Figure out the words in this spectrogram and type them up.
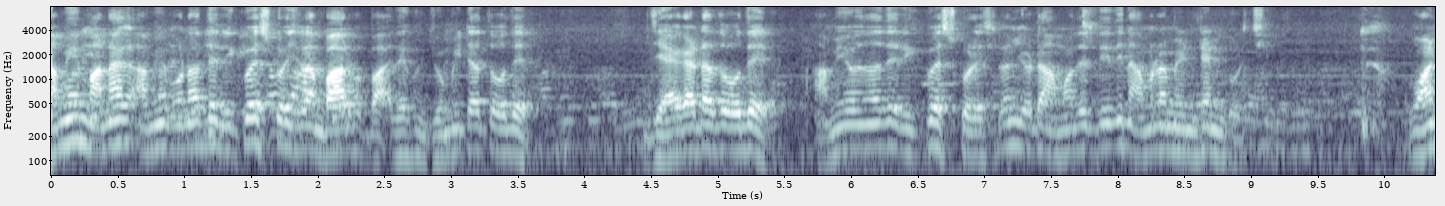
আমি মানা আমি ওনাদের রিকোয়েস্ট করেছিলাম বারবার দেখুন জমিটা তো ওদের জায়গাটা তো ওদের। আমি ওনাদের রিকোয়েস্ট করেছিলাম যে ওটা আমাদের দিয়ে দিন আমরা মেনটেন করছি। ওয়ান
